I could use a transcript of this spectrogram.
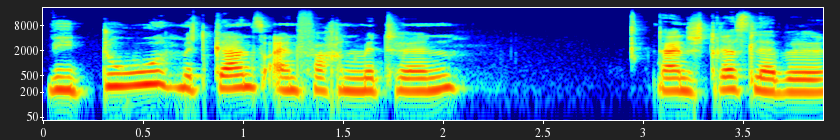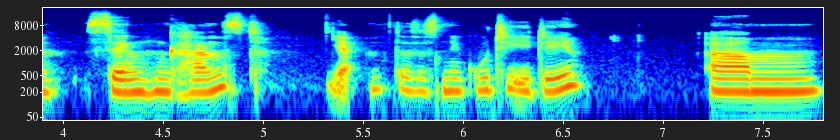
wie du mit ganz einfachen Mitteln dein Stresslevel senken kannst. Ja, das ist eine gute Idee. Ähm,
